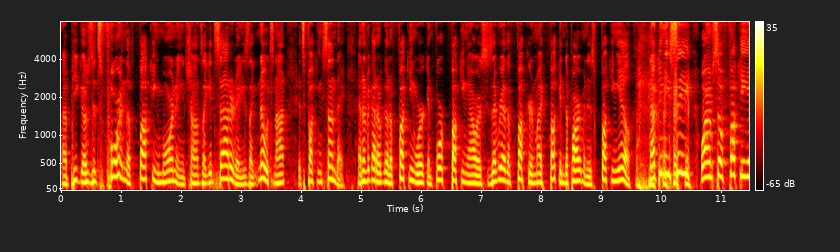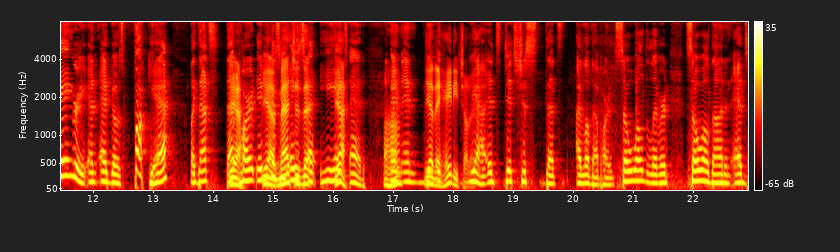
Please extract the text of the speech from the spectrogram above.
uh, Pete goes, it's four in the fucking morning. And Shaun's like, it's Saturday. He's like, no, it's not. It's fucking Sunday. And I've got to go to fucking work in four fucking hours because every other fucker in my fucking department is fucking ill. Now, can you see why I'm so fucking angry? And Ed goes, fuck yeah. Like, that's that Yeah. part. It, Yeah, because matches he hates, that- Ed, he yeah. Ed. Uh-huh. And, and Yeah, they it- hate each other. Yeah, it's it's just that's I love that part. It's so well delivered, so well done, and Ed's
